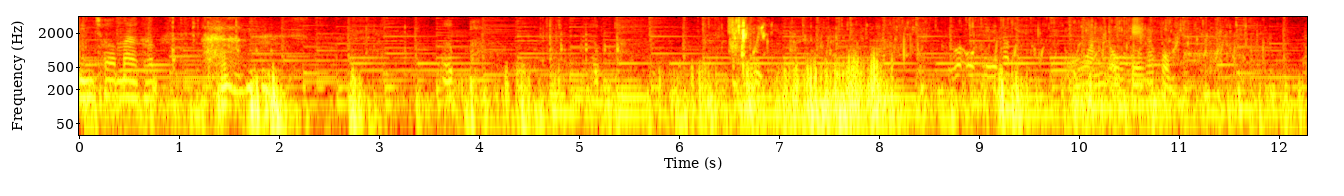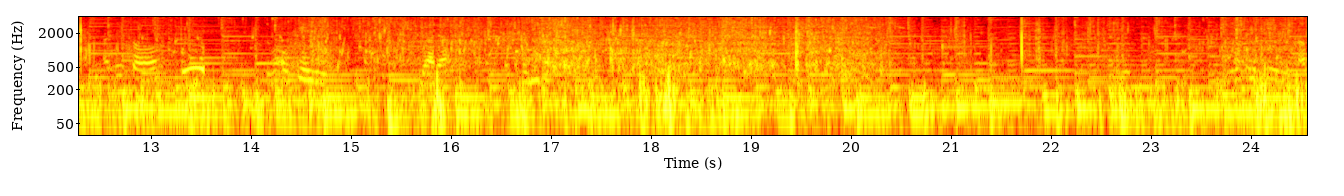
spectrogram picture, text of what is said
มิ้นชอบมากครับอึบอึบอุ้ยถือว่าโอเคครับโอ้มันโอเคครับผม อันที่สองปึ๊บว่าโอเคอยู่เดี๋ยวเดี๋ยวตัวนี้ก่อนโอเครับ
